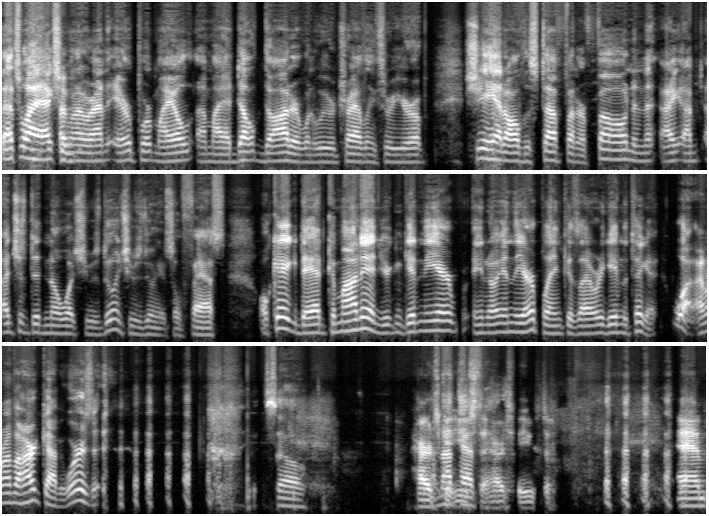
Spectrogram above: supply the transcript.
That's why actually, when I was at the airport, my old, uh, my adult daughter, when we were traveling through Europe, she had all the stuff on her phone, and I, I just didn't know what she was doing. She was doing it so fast. Okay, Dad, come on in. You can get in the air, you know, in the airplane because I already gave him the ticket. What? I don't have a hard copy. Where is it? so hard to get used to. Hard to get used to. um,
